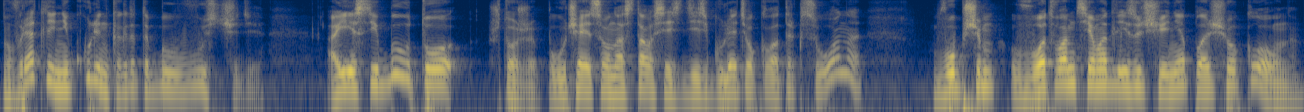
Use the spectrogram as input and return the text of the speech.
Но вряд ли Никулин когда-то был в Устчеде. А если был, то что же, получается он остался здесь гулять около аттракциона? В общем, вот вам тема для изучения плачущего клоуна.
